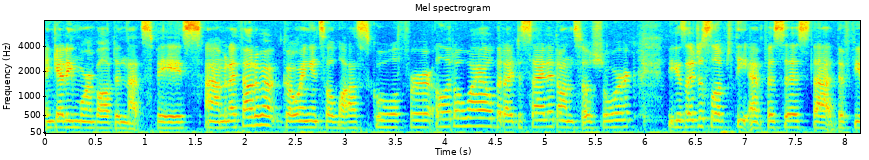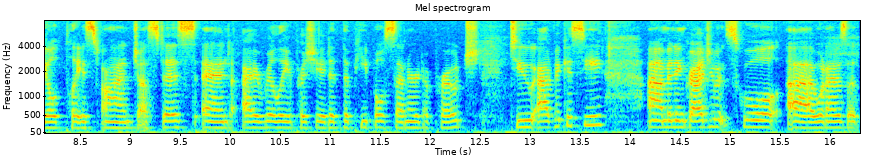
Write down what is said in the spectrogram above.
in getting more involved in that space. Um, and I thought about going into law school for a little while, but I decided on social work because I just loved the emphasis that the field placed on justice, and I really appreciated the people centered approach to advocacy. Um, and in graduate school, uh, when I was at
